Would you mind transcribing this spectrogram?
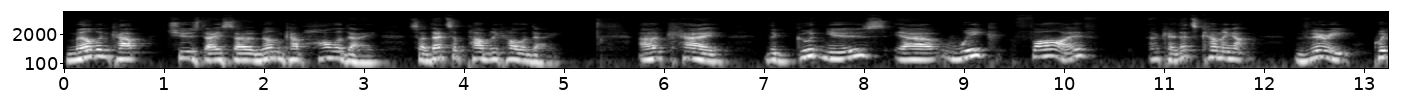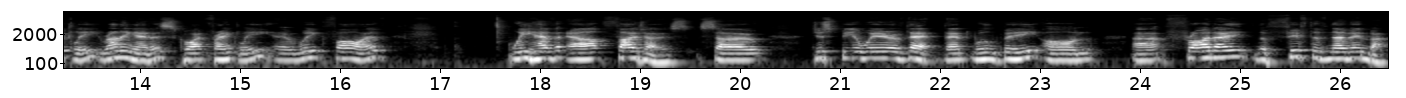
Melbourne Cup Tuesday, so Melbourne Cup holiday. So, that's a public holiday. Okay the good news, uh, week five, okay, that's coming up very quickly, running at us, quite frankly. Uh, week five, we have our photos. So just be aware of that. That will be on uh, Friday, the 5th of November.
